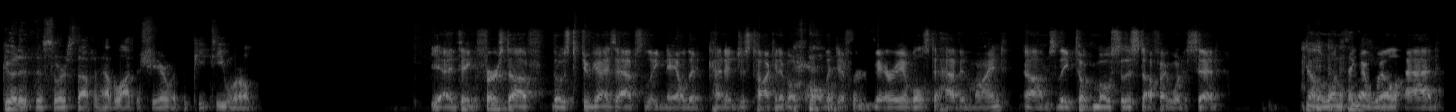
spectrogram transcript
good at this sort of stuff and have a lot to share with the PT world. Yeah, I think first off, those two guys absolutely nailed it. Kind of just talking about all the different variables to have in mind. Um, so they took most of the stuff I would have said. Now, the one thing I will add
